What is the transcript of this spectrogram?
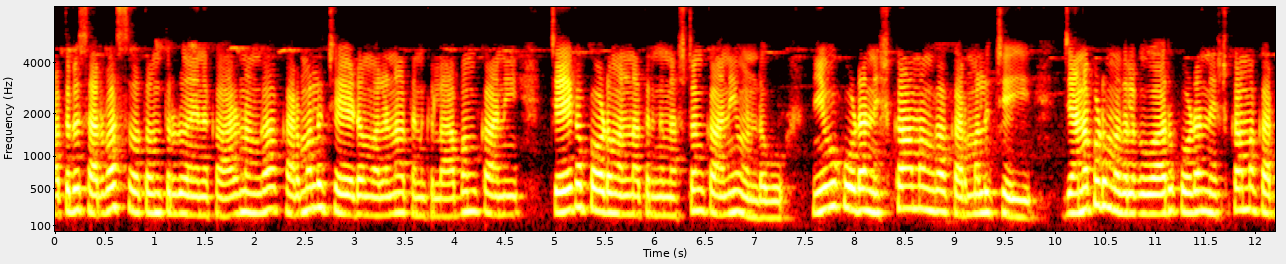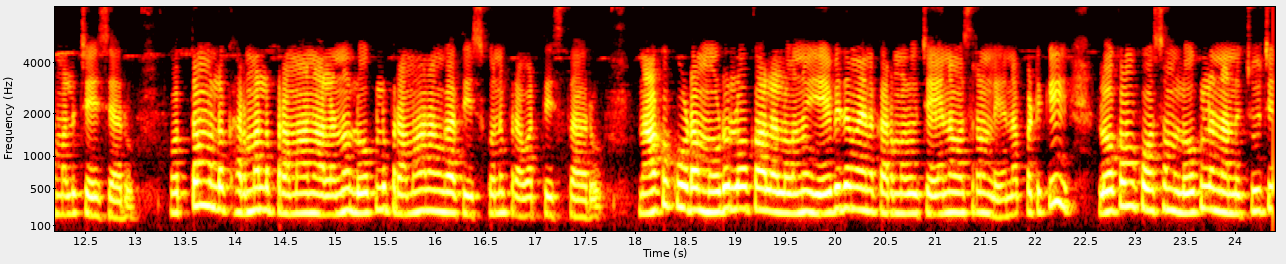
అతడు సర్వస్వతంత్రుడు అయిన కారణంగా కర్మలు చేయడం వలన అతనికి లాభం కానీ చేయకపోవడం వలన అతనికి నష్టం కానీ ఉండవు. నీవు కూడా నిష్కామంగా కర్మలు చేయి. జనకుడు మొదలగు వారు కూడా నిష్కామ కర్మలు చేశారు. ఉత్తముల కర్మల ప్రమాణాలను లోకులు ప్రమాణంగా తీసుకొని ప్రవర్తిస్తారు. నాకు కూడా మూడు లోకాలలోనూ ఏ విధమైన కర్మలు చేయనవసరం లేనప్పటికీ లోకం కోసం లోకులు నన్ను చూచి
